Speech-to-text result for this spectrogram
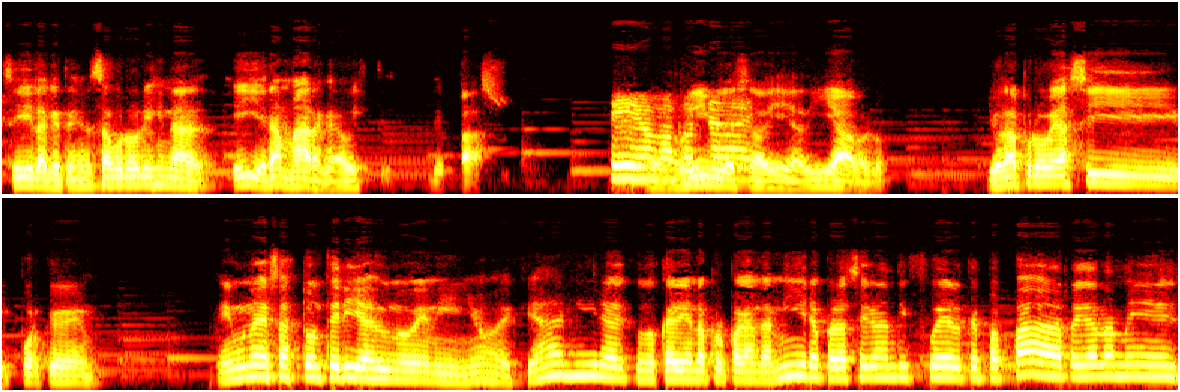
Sí, la que tenía el sabor original. Y era amarga, ¿oíste? De paso. Sí, Horrible sabía, diablo. Yo la probé así porque en una de esas tonterías de uno de niños, de que, ay, mira, uno caía en la propaganda, mira, para ser grande y fuerte, papá, regálame,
